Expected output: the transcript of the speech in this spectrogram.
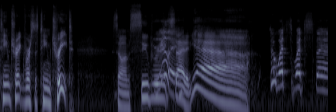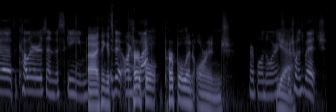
Team Trick versus Team Treat. So I'm super Really? excited. Yeah. So what's what's the, the colors and the scheme? Uh, I think it's it orange and black? purple, purple and orange. Purple and orange? yeah. Which one's which?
